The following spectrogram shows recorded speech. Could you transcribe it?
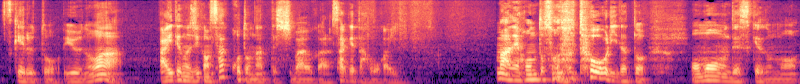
つけるというのは、相手の時間を割くことになってしまうから避けた方がいい。まあね、ほんとその通りだと思うんですけども、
